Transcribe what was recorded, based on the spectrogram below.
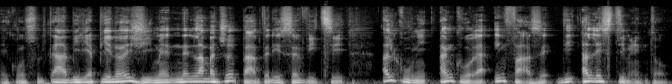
e consultabili a pieno regime nella maggior parte dei servizi, alcuni ancora in fase di allestimento.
